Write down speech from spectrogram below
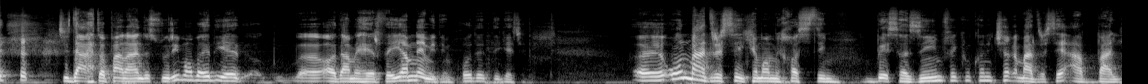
چه ده تا پناهنده سوری ما باید یه آدم حرفه‌ای هم نمیدیم. خودت دیگه چه. اون مدرسه ای که ما می‌خواستیم بسازیم فکر می‌کنید چقدر؟ مدرسه اول.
